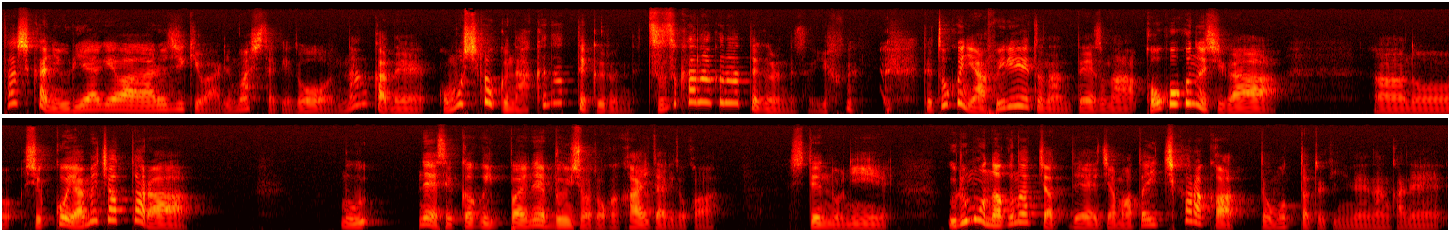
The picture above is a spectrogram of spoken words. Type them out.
確かに売り上げは上がる時期はありましたけどなんかね面白くなくなってくるんで続かなくなってくるんですよ。で特にアフィリエイトなんてその広告主があの出向やめちゃったらもうねせっかくいっぱいね文章とか書いたりとかしてんのに売るもんなくなっちゃってじゃあまた一からかって思った時にねなんかね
